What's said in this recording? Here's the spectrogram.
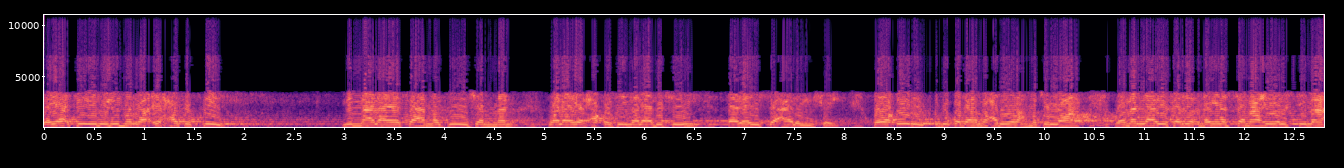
ويأتي إليه من رائحة الطيب مما لا يتعمد فيه شما ولا يلحق في ملابسه فليس عليه شيء. ويقول ابن قدامة عليه رحمة الله ومن لا يفرق بين السماع والاستماع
